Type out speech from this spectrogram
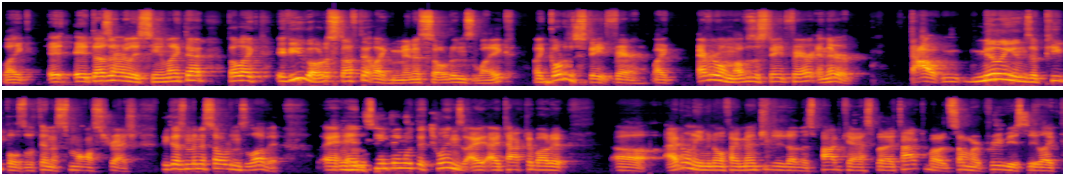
like it, it doesn't really seem like that. But like if you go to stuff that like Minnesotans like, like go to the state fair. Like everyone loves the state fair and there are thousands, millions of peoples within a small stretch because Minnesotans love it. And, mm-hmm. and same thing with the twins. I, I talked about it. Uh, I don't even know if I mentioned it on this podcast, but I talked about it somewhere previously. Like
